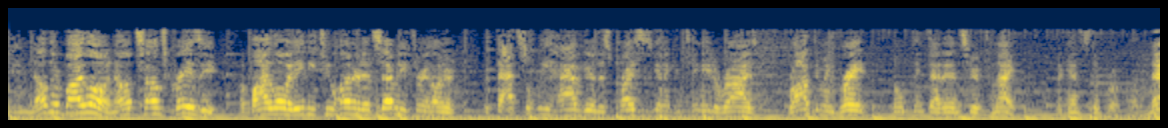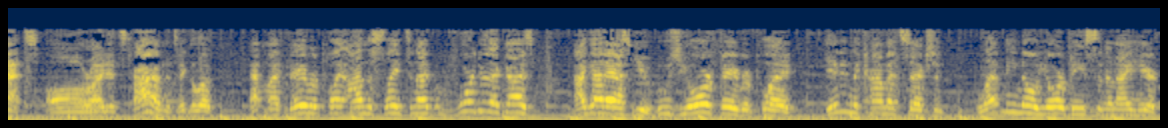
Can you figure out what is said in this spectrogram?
Another buy low. I know it sounds crazy. A buy low at 8,200 at 7,300, but that's what we have here. This price is going to continue to rise. Brogdon been great. Don't think that ends here tonight against the Brooklyn Nets. All right, it's time to take a look at my favorite play on the slate tonight. But before I do that, guys, I got to ask you, who's your favorite play? Get in the comment section. Let me know your beast of the night here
